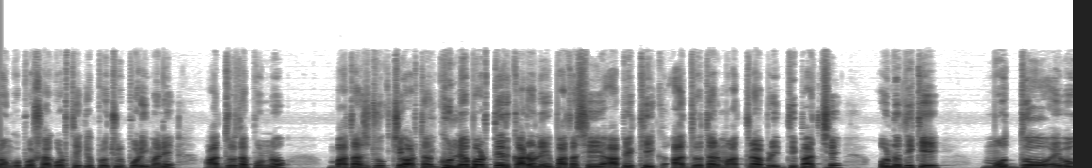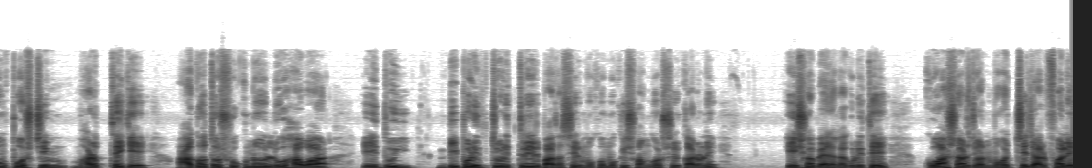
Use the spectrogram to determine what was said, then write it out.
বঙ্গোপসাগর থেকে প্রচুর পরিমাণে আর্দ্রতাপূর্ণ বাতাস ঢুকছে। অর্থাৎ ঘূর্ণাবর্তের কারণে বাতাসে আপেক্ষিক আর্দ্রতার মাত্রা বৃদ্ধি পাচ্ছে। অন্যদিকে মধ্য এবং পশ্চিম ভারত থেকে আগত শুকনো লু হাওয়া এই দুই বিপরীত চরিত্রের বাতাসের মুখোমুখি সংঘর্ষের কারণে এইসব এলাকাগুলিতে কুয়াশার জন্ম হচ্ছে, যার ফলে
